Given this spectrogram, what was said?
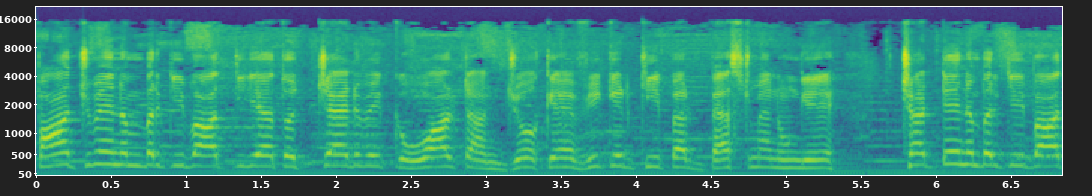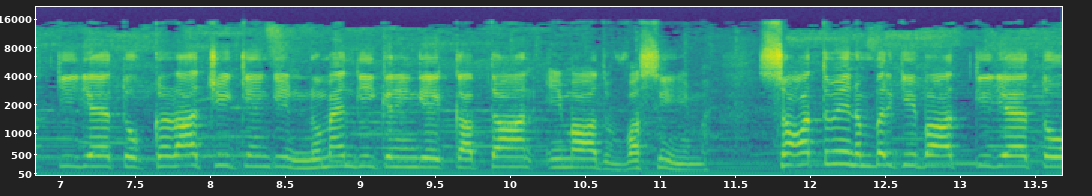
पाँचवें नंबर की बात की जाए तो चैडविक वाल्टन, जो कि विकेट कीपर बैट्समैन होंगे। छठे नंबर की बात की जाए तो कराची किंग की नुमाइंदगी करेंगे कप्तान इमाद वसीम। सातवें नंबर की बात की जाए तो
